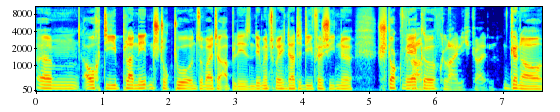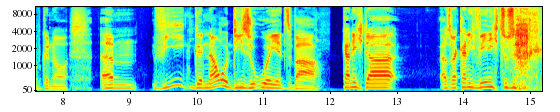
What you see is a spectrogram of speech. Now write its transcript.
ähm, auch die Planetenstruktur und so weiter ablesen. Dementsprechend hatte die verschiedene Stockwerke. Also Kleinigkeiten. Genau, genau. Ähm, wie genau diese Uhr jetzt war, kann ich da, also da kann ich wenig zu sagen.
